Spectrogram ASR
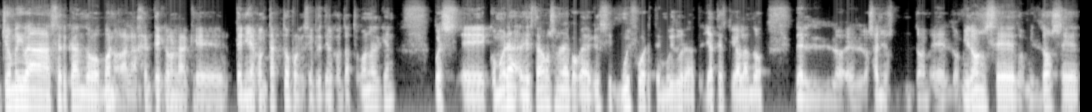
yo me iba acercando, bueno, a la gente con la que tenía contacto, porque siempre tienes contacto con alguien, pues eh, como era, estábamos en una época de crisis muy fuerte, muy dura, ya te estoy hablando de los años el 2011, 2012,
